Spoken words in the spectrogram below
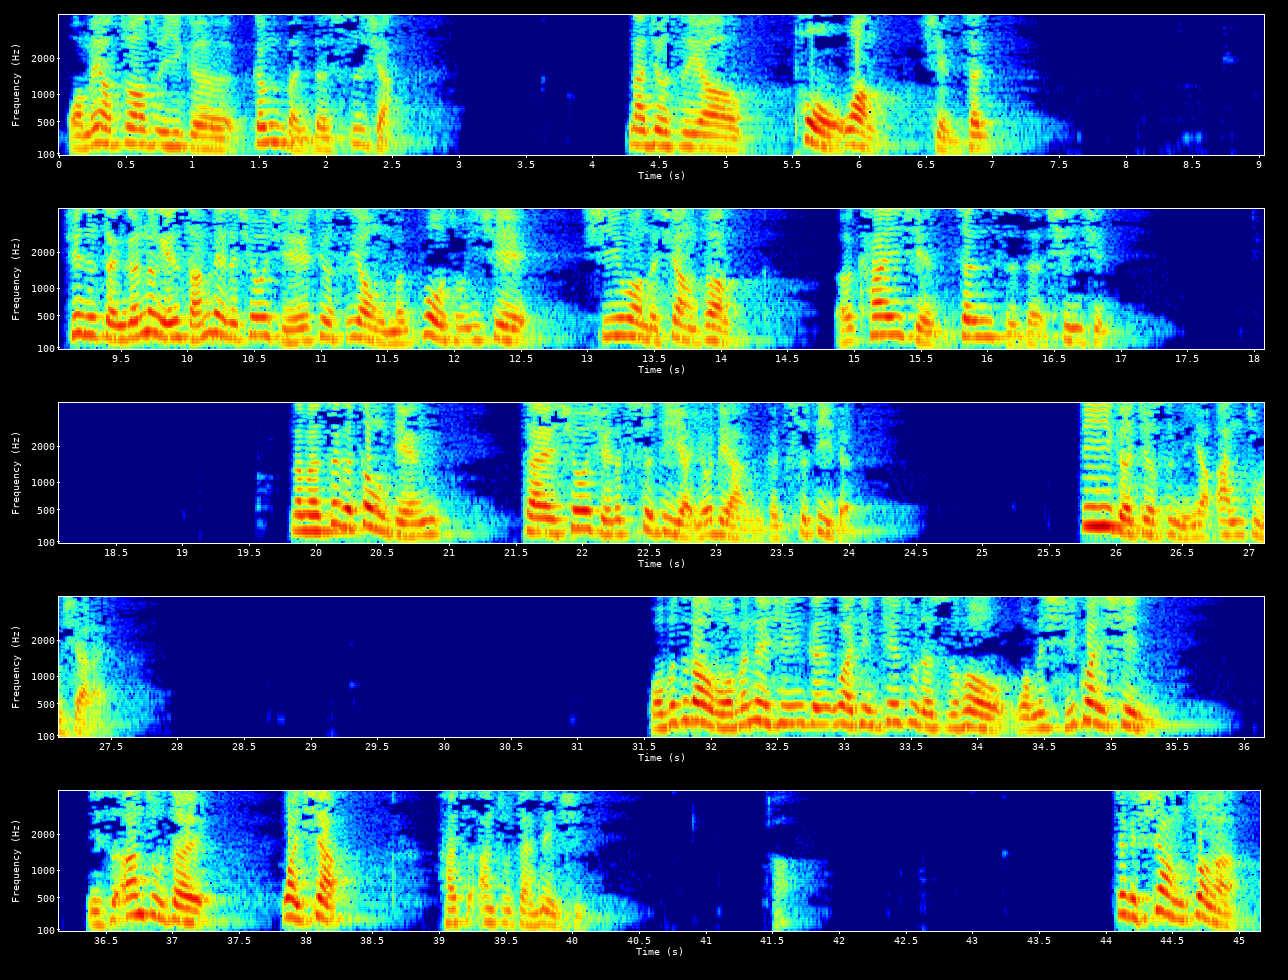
我们要抓住一个根本的思想，那就是要破妄显真。其实整个楞严三昧的修学，就是要我们破除一切希望的相状，而开显真实的心性。那么这个重点在修学的次第啊，有两个次第的。第一个就是你要安住下来。我不知道我们内心跟外境接触的时候，我们习惯性你是安住在外向，还是安住在内心？啊，这个相状啊，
